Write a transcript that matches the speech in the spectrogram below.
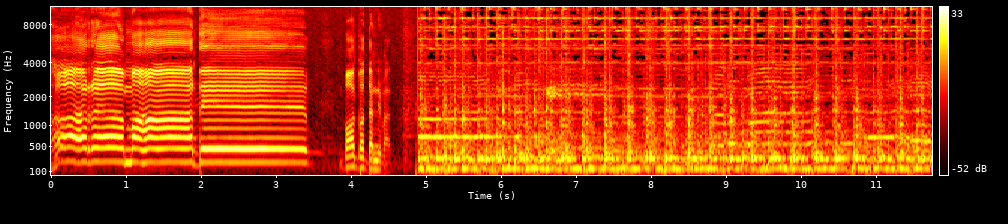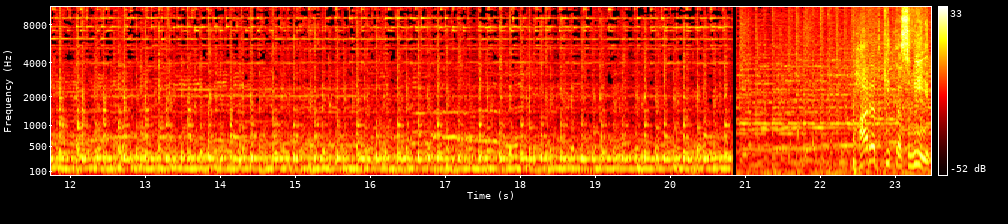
हर महादेव। बहुत बहुत धन्यवाद। भारत की तस्वीर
